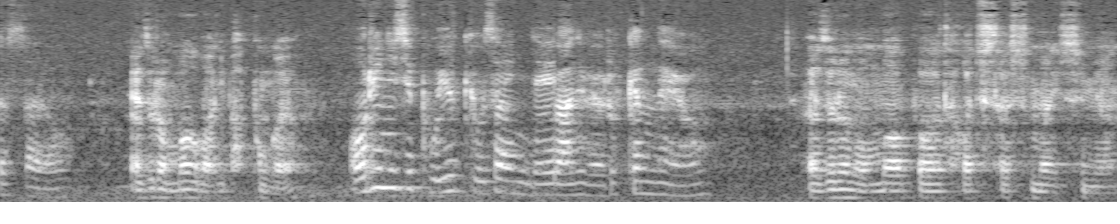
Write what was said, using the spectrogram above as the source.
있었어요. 애들 엄마가 많이 바쁜가요? 어린이집 보육 교사인데 많이 외롭겠네요. 애들은 엄마 아빠가 다 같이 살 수만 있으면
